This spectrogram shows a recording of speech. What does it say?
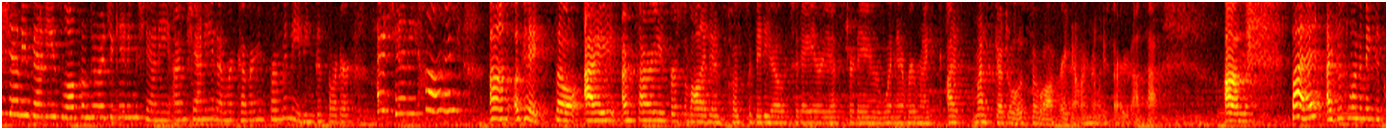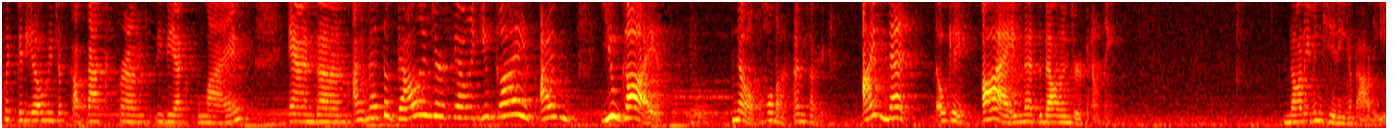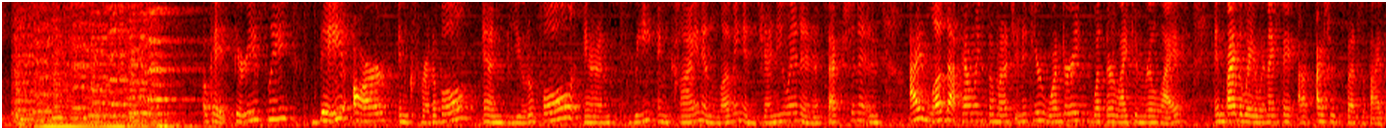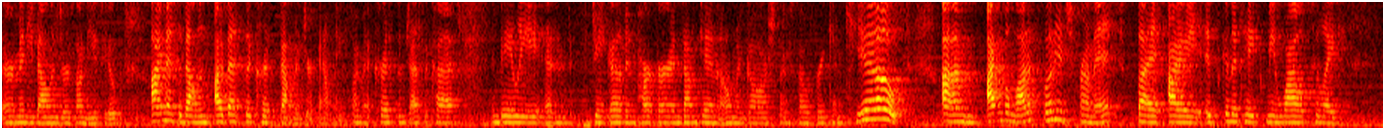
Shanny Fannies, welcome to Educating Shanny. I'm Shanny and I'm recovering from an eating disorder. Hi Shanny, hi. Um, okay, so I, I'm sorry, first of all, I didn't post a video today or yesterday or whenever my, I, my schedule is so off right now. I'm really sorry about that. Um, but I just want to make a quick video. We just got back from CVX Live and um, I met the Ballinger family. You guys, I'm, you guys, no, hold on, I'm sorry. I met, okay, I met the Ballinger family. Not even kidding about it. Okay, seriously, they are incredible and beautiful and sweet and kind and loving and genuine and affectionate. And I love that family so much. And if you're wondering what they're like in real life, and by the way, when I say I, I should specify, there are many Ballingers on YouTube. I met the Ballinger, I met the Chris Ballinger family. So I met Chris and Jessica and Bailey and Jacob and Parker and Duncan. Oh my gosh, they're so freaking cute. Um, I have a lot of footage from it, but I it's gonna take me a while to like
